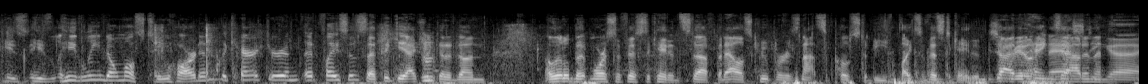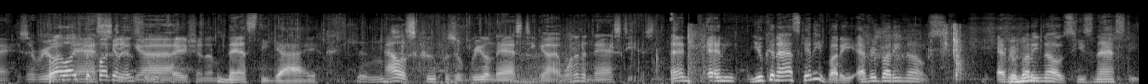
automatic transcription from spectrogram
he's he's he leaned almost too hard into the character in, at places. I think he actually mm. could have done a little bit more sophisticated stuff, but Alice Cooper is not supposed to be like sophisticated. He's a real that hangs nasty out in the guy. He's a real but I like the nasty fucking guy. instrumentation and nasty guy. Alice Cooper's a real nasty guy. One of the nastiest. And and you can ask anybody. Everybody knows. Everybody knows he's nasty.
